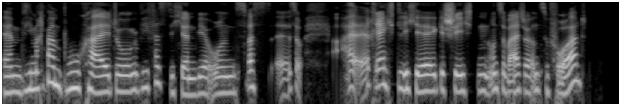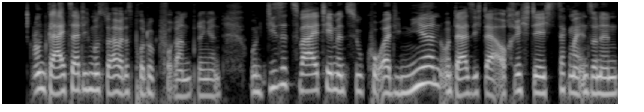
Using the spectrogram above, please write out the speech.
Ähm, wie macht man Buchhaltung? Wie versichern wir uns? Was, äh, so, äh, rechtliche Geschichten und so weiter und so fort. Und gleichzeitig musst du aber das Produkt voranbringen. Und diese zwei Themen zu koordinieren und da sich da auch richtig, sag mal, in so einen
